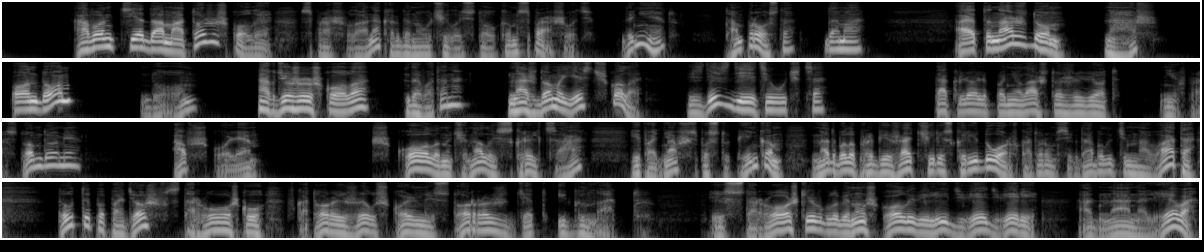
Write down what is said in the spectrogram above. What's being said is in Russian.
«А вон те дома тоже школы?» — спрашивала она, когда научилась толком спрашивать. «Да нет, там просто дома». «А это наш дом?» «Наш». «Он дом?» «Дом». «А где же школа?» «Да вот она. Наш дом и есть школа. Здесь дети учатся». Так Лёля поняла, что живет не в простом доме, а в школе. Школа начиналась с крыльца, и, поднявшись по ступенькам, надо было пробежать через коридор, в котором всегда было темновато. Тут ты попадешь в сторожку, в которой жил школьный сторож дед Игнат. Из сторожки в глубину школы вели две двери, одна налево,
